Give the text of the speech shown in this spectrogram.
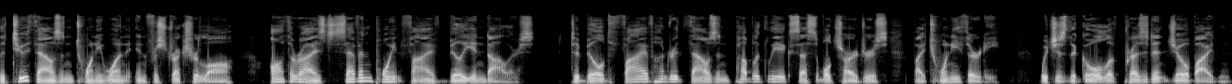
The 2021 infrastructure law authorized $7.5 billion to build 500,000 publicly accessible chargers by 2030, which is the goal of President Joe Biden.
